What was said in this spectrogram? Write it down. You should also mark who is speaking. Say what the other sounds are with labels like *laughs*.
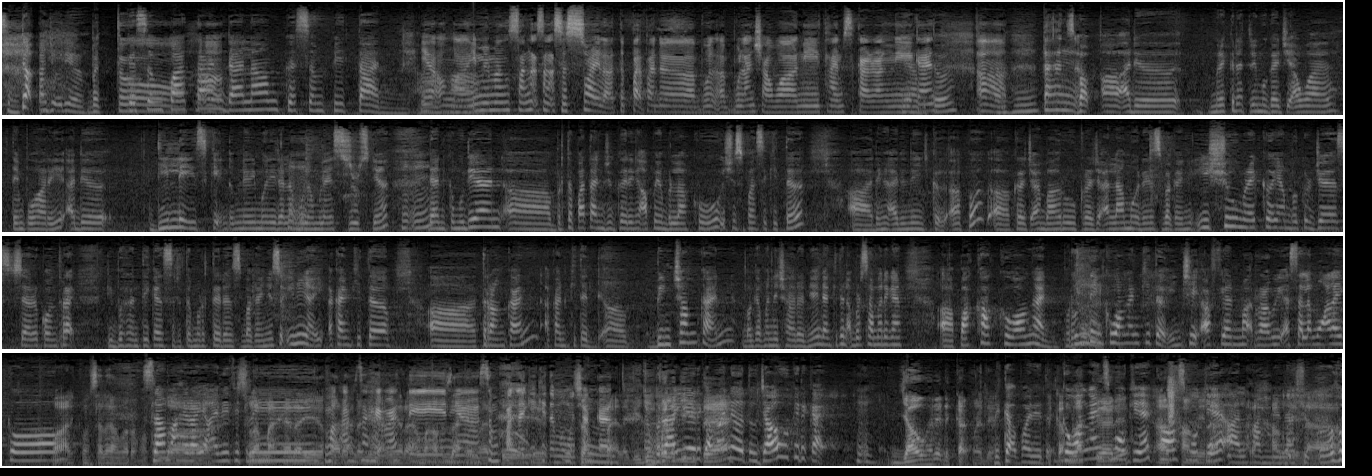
Speaker 1: Sedap tajuk dia.
Speaker 2: Betul.
Speaker 1: Kesempatan
Speaker 2: Ha.
Speaker 1: dalam kesempitan.
Speaker 2: Ya. Allah, ini memang sangat-sangat sesuai lah tepat pada bul- bulan Syawal ni, time sekarang ni
Speaker 1: Ya,
Speaker 2: kan.
Speaker 1: betul.
Speaker 2: Ah, Dan
Speaker 1: Sebab uh, ada mereka dah terima gaji awal tempoh hari, ada delay sikit untuk menerima ni dalam bulan-bulan seterusnya dan kemudian uh, bertepatan juga dengan apa yang berlaku isu semasa kita uh, dengan adanya ke, apa uh, kerajaan baru, kerajaan lama dan sebagainya. Isu mereka yang bekerja secara kontrak diberhentikan serta merta dan sebagainya. So ini yang akan kita uh, terangkan, akan kita uh, bincangkan bagaimana caranya dan kita nak bersama dengan uh, pakar kewangan, perunding kewangan kita Encik Afian Mat Rawi. Assalamualaikum.
Speaker 3: Waalaikumsalam warahmatullahi
Speaker 1: Selamat Hari Raya Aidilfitri.
Speaker 3: Selamat Hari Raya.
Speaker 2: Maaf Zahir
Speaker 3: Amira.
Speaker 2: Batin. Sempat lagi kita mengucapkan.
Speaker 3: Sempat lagi. Jumpa
Speaker 1: Beraya
Speaker 3: lagi
Speaker 1: dekat
Speaker 3: kita,
Speaker 1: mana
Speaker 3: eh.
Speaker 1: tu? Jauh ke dekat?
Speaker 3: Jauh ada dekat mana?
Speaker 1: Dekat pun ada.
Speaker 3: Dekat
Speaker 1: Kewangan
Speaker 3: Melaka
Speaker 1: semua
Speaker 3: ada.
Speaker 1: okey eh? Kau semua okey eh?
Speaker 3: Alhamdulillah.
Speaker 1: Alhamdulillah syukur.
